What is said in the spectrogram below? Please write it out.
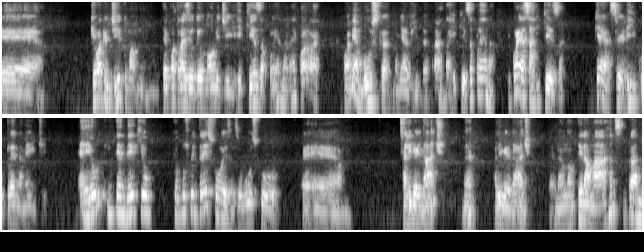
é, que eu acredito, um tempo atrás eu dei o nome de riqueza plena, né? Qual é, qual é a minha busca na minha vida? Ah, da riqueza plena. E qual é essa riqueza? quer ser rico plenamente, é eu entender que eu, que eu busco em três coisas. Eu busco é, é, a liberdade, né? A liberdade, é, não, não ter amarras. Para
